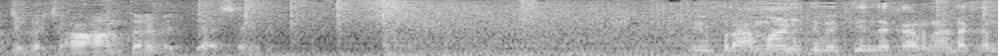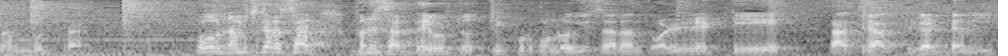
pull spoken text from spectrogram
ಅಜಗಜಾಂತರ ವ್ಯತ್ಯಾಸ ಇದೆ. ನೀವು ಪ್ರಾಮಾಣಿಕ ವ್ಯಕ್ತಿಯಿಂದ ಕರ್ನಾಟಕ ನಂಬುತ್ತಾ? ಓ ನಮಸ್ಕಾರ ಸರ್. ಬನ್ನಿ ಸರ್ ದಯವಿಟ್ಟು ಟೀ ಕುಡ್ಕೊಂಡು ಹೋಗಿ ಸರ್ ಅಂತ ಒಳ್ಳೆ ಟೀ ರಾತ್ರಿ ಹತ್ತು ಗಂಟೆನಲ್ಲಿ.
